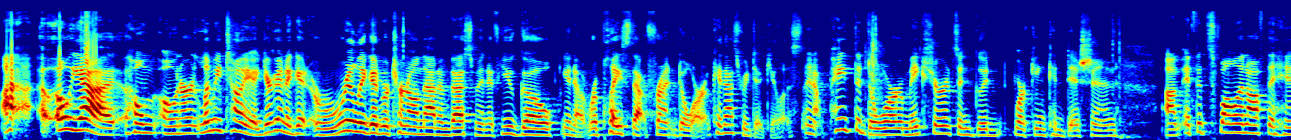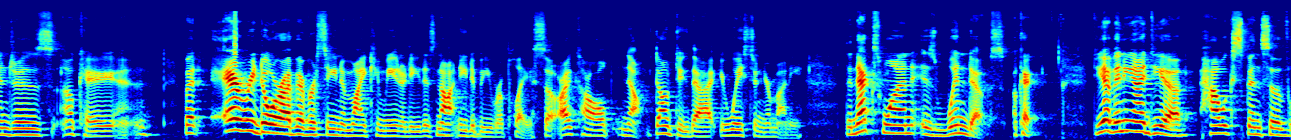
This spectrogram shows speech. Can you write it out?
I, oh yeah, homeowner, let me tell you, you're going to get a really good return on that investment if you go, you know, replace that front door. Okay, that's ridiculous. You know, paint the door, make sure it's in good working condition. Um, if it's fallen off the hinges, okay. But every door I've ever seen in my community does not need to be replaced. So I call, no, don't do that. You're wasting your money. The next one is windows. Okay, do you have any idea how expensive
